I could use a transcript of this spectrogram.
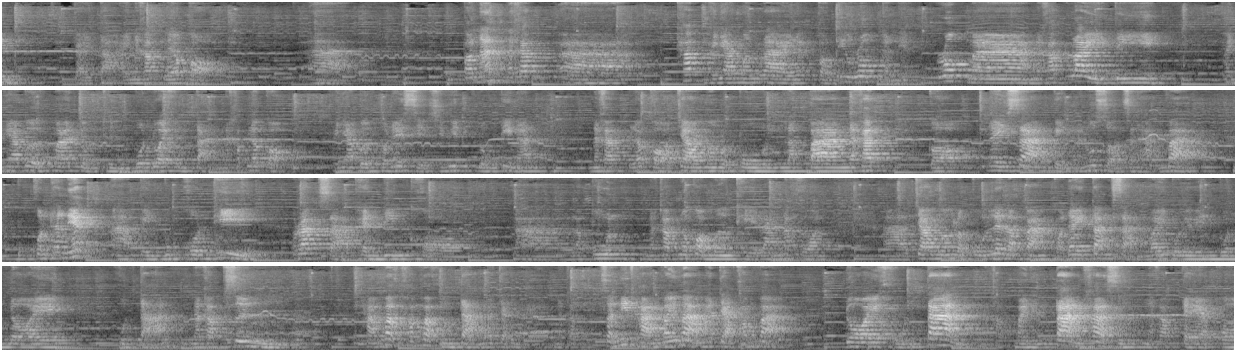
ใจตายนะครับ แล้วก็ตอนนั้นนะครับทัพพญามืองรายนะตอนที่รบกันเนี่ยรบมานะครับ ไล่ตีพญาเบิกมาจนถึงบนดอยขุนตานนะครับ แล้วก็ พญาเบิกก็ได้เสียชีวิตลงที่นั้นนะครับ แล้วก็เจ้าเมืองหลวงปูนลำปางนะครับ ก็ได้สร้างเป็นอนุสรณ์สถานว่าบุคคลท่านนี้เป็นบุคคลที่รักษาแผ่นดินของอลำปูนนะครับแล้วก็เมืองเขลางนครเจ้าเมืองลำพูนและลำปางก็ได้ตั้งศาลไว้บริเวณบนดอยขุนตานนะครับ ซึ่งถามว่าคำว่าขุนตานมาจากไหนนะครับสันนิษฐานไว้ว่ามาจากคำว่า ดอยขุนต้านนะครับหมายถึงต้านข้าศึกนะครับ แต่พอ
